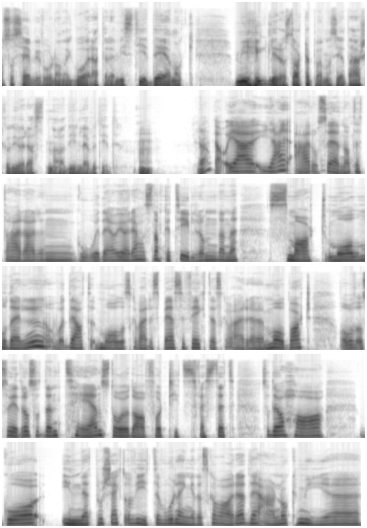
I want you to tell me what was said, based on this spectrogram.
og så ser vi hvordan det går etter en viss tid. Det er nok mye hyggeligere å starte på enn å si at det her skal du gjøre resten av din levetid. Ja. og jeg, jeg er også enig at dette her er en god idé å gjøre. Jeg har snakket tidligere om denne smart-mål-modellen. Det at målet skal være spesifikt, det skal være målbart og osv. Og så den T-en står jo da for tidsfestet. Så det å ha gå inn i et prosjekt og vite hvor lenge det skal vare, det er nok mye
